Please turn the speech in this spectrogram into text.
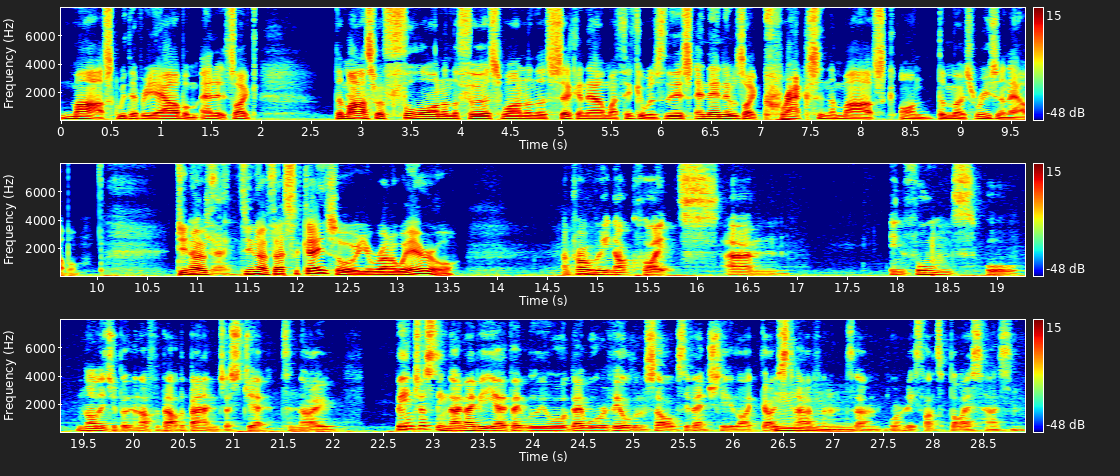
mask with every album, and it's like the masks were full on on the first one. On the second album, I think it was this, and then it was like cracks in the mask on the most recent album. Do you know okay. if do you know if that's the case, or you're unaware, or? I'm probably not quite um, informed or knowledgeable enough about the band just yet to know. Be interesting though. Maybe yeah, they will they will reveal themselves eventually, like Ghost mm. have, and hmm. um, or at least like Tobias has. And,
